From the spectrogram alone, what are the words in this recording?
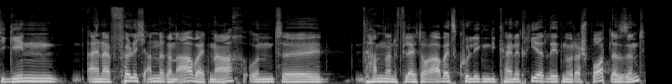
die gehen einer völlig anderen Arbeit nach und äh, haben dann vielleicht auch Arbeitskollegen, die keine Triathleten oder Sportler sind.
